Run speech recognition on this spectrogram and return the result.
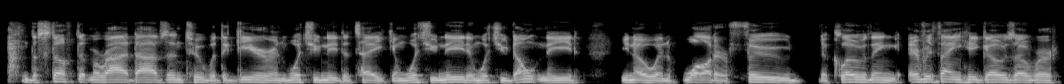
the stuff that Mariah dives into with the gear and what you need to take and what you need and what you don't need, you know, and water, food, the clothing, everything he goes over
